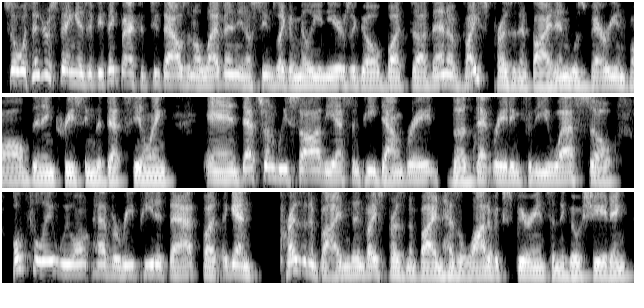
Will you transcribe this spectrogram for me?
So what's interesting is if you think back to 2011, you know, seems like a million years ago, but uh, then a Vice President Biden was very involved in increasing the debt ceiling, and that's when we saw the S&P downgrade the debt rating for the U.S. So hopefully we won't have a repeat at that. But again, President Biden, then Vice President Biden, has a lot of experience in negotiating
